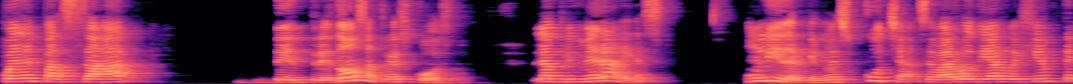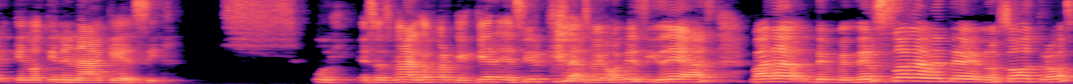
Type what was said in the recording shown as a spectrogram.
pueden pasar de entre dos a tres cosas. La primera es, un líder que no escucha se va a rodear de gente que no tiene nada que decir. Uy, eso es malo porque quiere decir que las mejores ideas van a depender solamente de nosotros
